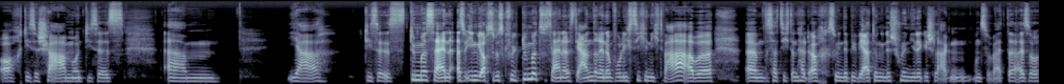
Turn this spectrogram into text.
auch diese Scham und dieses, ähm, ja, dieses dümmer sein, also irgendwie auch so das Gefühl, dümmer zu sein als die anderen, obwohl ich sicher nicht war, aber ähm, das hat sich dann halt auch so in der Bewertung in der Schule niedergeschlagen und so weiter. Also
